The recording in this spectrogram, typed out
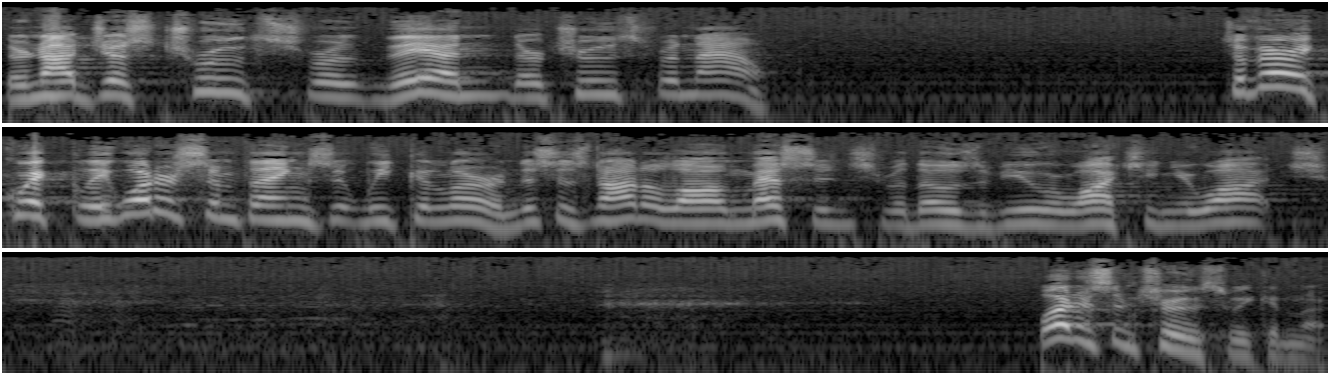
They're not just truths for then, they're truths for now. So, very quickly, what are some things that we can learn? This is not a long message for those of you who are watching your watch. What are some truths we can learn?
